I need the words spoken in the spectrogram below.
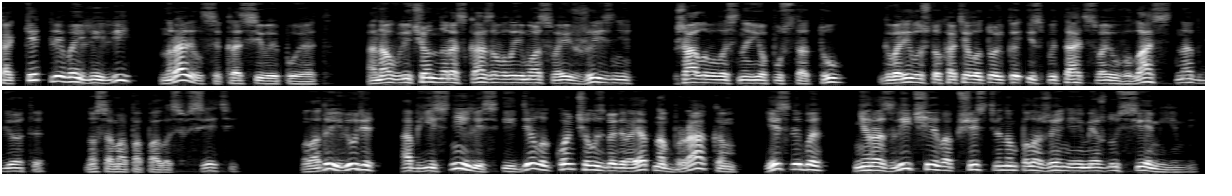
Кокетливой Лили нравился красивый поэт. Она увлеченно рассказывала ему о своей жизни, жаловалась на ее пустоту, говорила, что хотела только испытать свою власть над Гёте, но сама попалась в сети. Молодые люди объяснились, и дело кончилось бы, вероятно, браком, если бы не различие в общественном положении между семьями.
